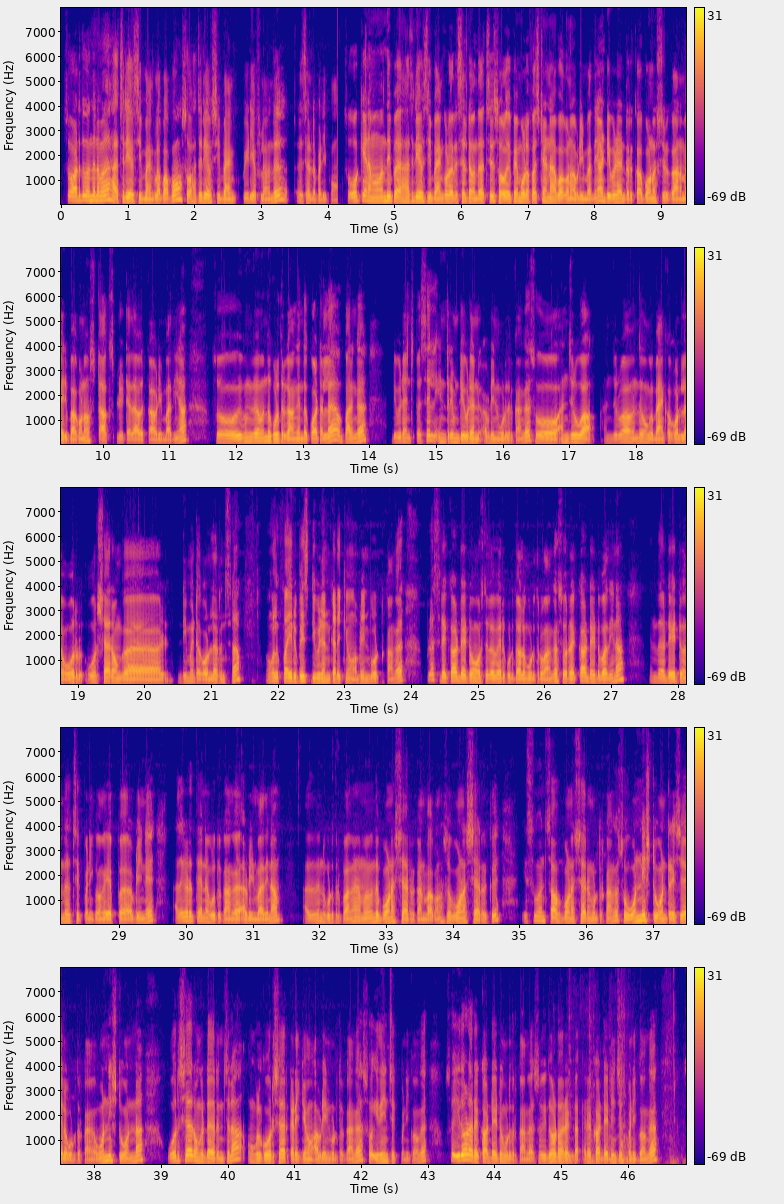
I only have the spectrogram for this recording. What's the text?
ஸோ அடுத்து வந்து நம்ம ஹெச்டிஎஃப்சி பேங்க்கில் பார்ப்போம். ஸோ ஹெச்டிஎஃப்சி பேங்க் பிடிஎஃப்ல வந்து ரிசல்ட்டை படிப்போம். ஸோ ஓகே நம்ம வந்து இப்போ ஹெச்டிஎஃப்சி பேங்கோட ரிசல்ட் வந்தாச்சு. ஸோ எப்பயும் போல ஃபஸ்ட்டு என்ன பார்க்கணும் அப்படின்னு பார்த்தீங்கன்னா டிவிடெண்ட் இருக்கா போனஸ் இருக்கா அந்த மாதிரி பார்க்கணும். ஸ்டாக் ஸ்பிளிட் ஏதாவது இருக்கா அப்படின்னு பார்த்தீங்கன்னா ஸோ இவங்க வந்து கொடுத்துருக்காங்க இந்த குவார்ட்டரில் பாருங்கள் டிவிடெண்ட் ஸ்பெஷல் இன்ட்ரீம் டிவிடெண்ட் அப்படின்னு கொடுத்துருக்காங்க. ஸோ அஞ்சு ரூபா அஞ்சு ரூபா வந்து உங்கள் பேங்க் அக்கௌண்ட்டில் ஒரு ஒரு ஷேர் உங்கள் டிமேட் அக்கௌண்ட்டில் இருந்துச்சுன்னா உங்களுக்கு ஃபைவ் ருபீஸ் டிவிடெண்ட் கிடைக்கும் அப்படின்னு போட்டிருக்காங்க. ப்ளஸ் ரெக்கார்ட் டேட்டும் ஒரு சில பேர் கொடுத்தாலும் கொடுத்துருவாங்க. ஸோ ரெக்கார்ட் டேட் பார்த்தீங்கன்னா இந்த டேட் வந்து செக் பண்ணிக்கோங்க எப்போ அப்படின்னு. அதுக்கடுத்து என்ன கொடுத்துருக்காங்க அப்படின்னு பார்த்தீங்கன்னா அது வந்து கொடுத்துருப்பாங்க. நம்ம வந்து போனஸ் ஷேர் இருக்கான்னு பார்க்கணும். ஸோ போனஸ் ஷேர் இருக்குது இஸ்வன்ஸ் ஆஃப் போனஸ் ஷேர்னு கொடுத்துருக்காங்க. ஸோ ஒன் இஸ் ஒன் ரேஷியோவில் கொடுத்துருக்காங்க. ஒன் இஸ்ட்டு டு ஒன்னா ஒரு ஷேர் உங்கள்கிட்ட இருந்துச்சுன்னா உங்களுக்கு ஒரு ஷேர் கிடைக்கும் அப்படின்னு கொடுத்துருக்காங்க. ஸோ இதையும் செக் பண்ணிக்கோங்க. ஸோ இதோட ரெக்கார்ட் டேட்டும் கொடுத்துருக்காங்க. ஸோ இதோட ரெக்கார்ட் டேட்டையும் செக் பண்ணிக்கோங்க.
